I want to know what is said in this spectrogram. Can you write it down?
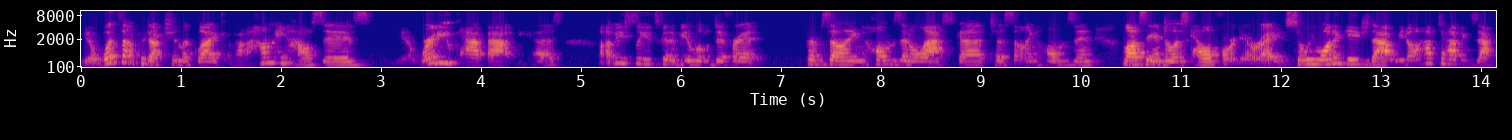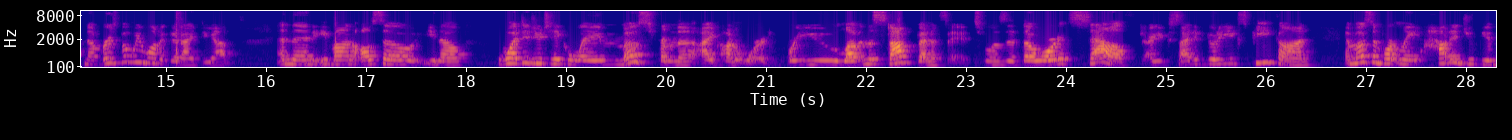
you know, what's that production look like? About how many houses? You know, where do you cap at? Because obviously it's going to be a little different from selling homes in Alaska to selling homes in Los Angeles, California, right? So we want to gauge that. We don't have to have exact numbers, but we want a good idea. And then Ivan, also, you know, what did you take away most from the Icon Award? Were you loving the stock benefits? Was it the award itself? Are you excited to go to EXPCon? And most importantly, how did you give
